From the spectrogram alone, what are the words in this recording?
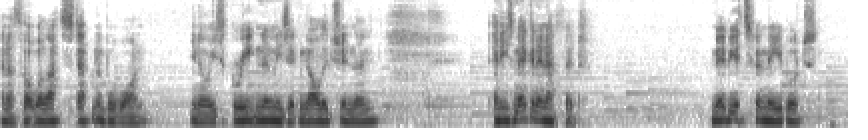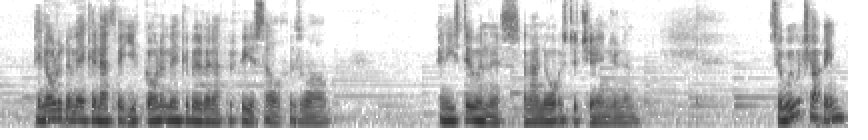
and I thought, well, that's step number one. You know, he's greeting them, he's acknowledging them, and he's making an effort. Maybe it's for me, but in order to make an effort, you've got to make a bit of an effort for yourself as well. And he's doing this, and I noticed a change in him. So we were chatting,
